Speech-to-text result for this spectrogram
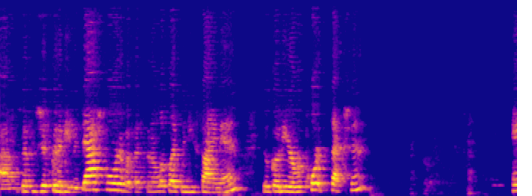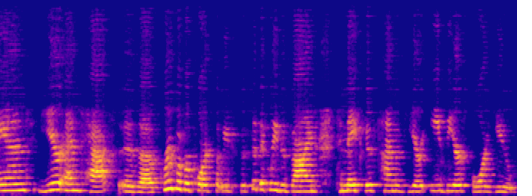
um, this is just going to be the dashboard of what that's going to look like when you sign in. You'll go to your report section and year-end tax is a group of reports that we've specifically designed to make this time of year easier for you.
